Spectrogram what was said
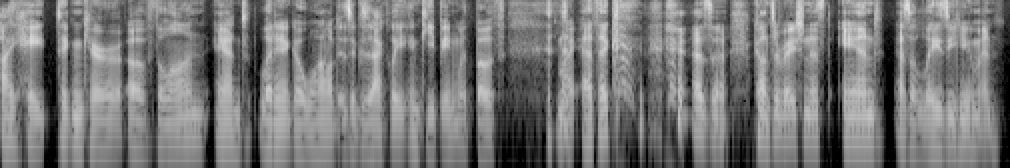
I hate taking care of the lawn and letting it go wild is exactly in keeping with both my ethic as a conservationist and as a lazy human.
